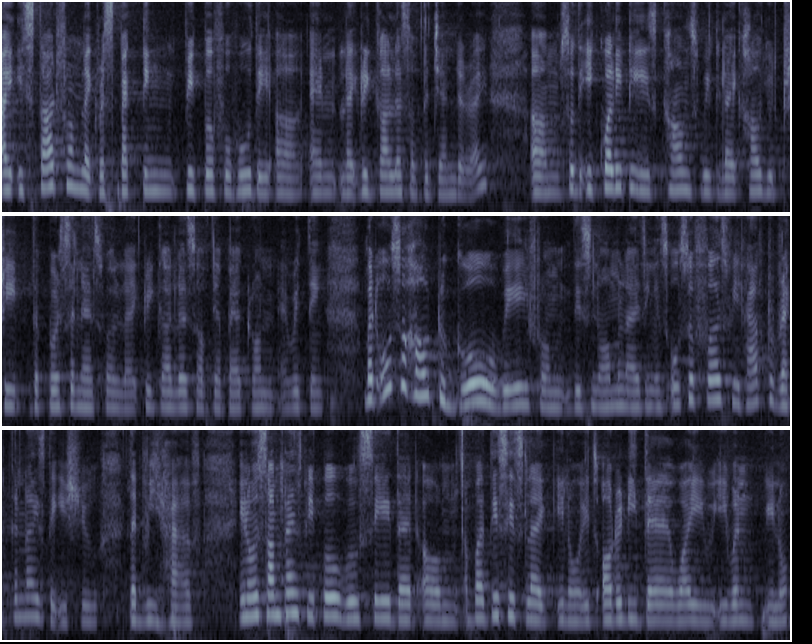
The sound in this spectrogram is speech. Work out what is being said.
I it start from like respecting people for who they are and like regardless of the gender, right? Um, so the equality is counts with like how you treat the person as well, like regardless of their background and everything. But also how to go away from this normalizing is also first we have to recognize the issue that we have. You know, sometimes people will say that, um, but this is like you know it's already there. Why you even you know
